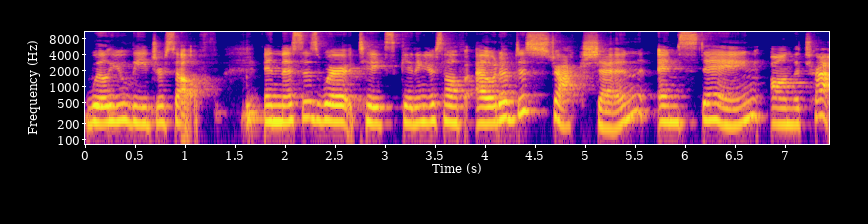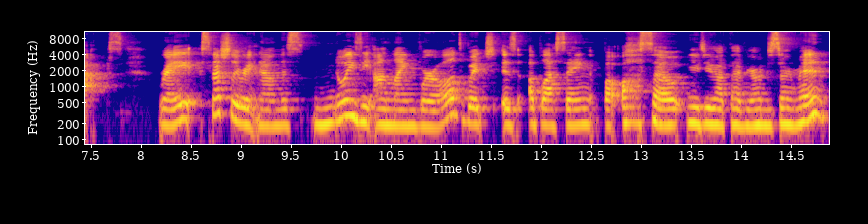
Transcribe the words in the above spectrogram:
Will you lead yourself? And this is where it takes getting yourself out of distraction and staying on the tracks, right? Especially right now in this noisy online world, which is a blessing, but also you do have to have your own discernment.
